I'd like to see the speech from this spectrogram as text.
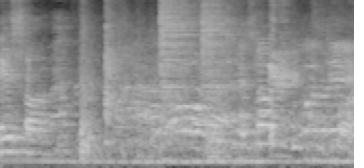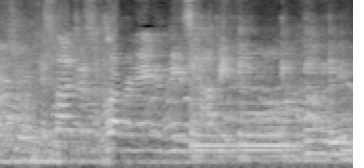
It's not, it's not just a clever name, it means happy.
